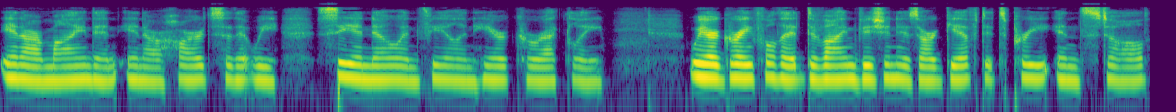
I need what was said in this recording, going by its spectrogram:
in our mind and in our hearts so that we see and know and feel and hear correctly. We are grateful that divine vision is our gift. It's pre installed,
